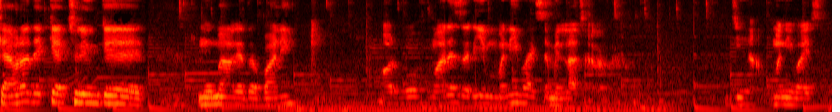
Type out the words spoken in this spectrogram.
कैमरा देख के एक्चुअली उनके मुँह में आ गया था पानी। और वो हमारे ज़रिए मनी भाई से मिलना चाह रहा था। जी हाँ मनी भाई से।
